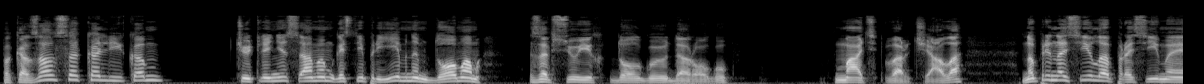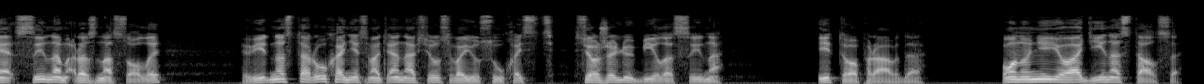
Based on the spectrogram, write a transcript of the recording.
показался каликом чуть ли не самым гостеприимным домом за всю их долгую дорогу. Мать ворчала, но приносила просимые сыном разносолы. Видно, старуха, несмотря на всю свою сухость, все же любила сына. И то правда. Он у нее один остался.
